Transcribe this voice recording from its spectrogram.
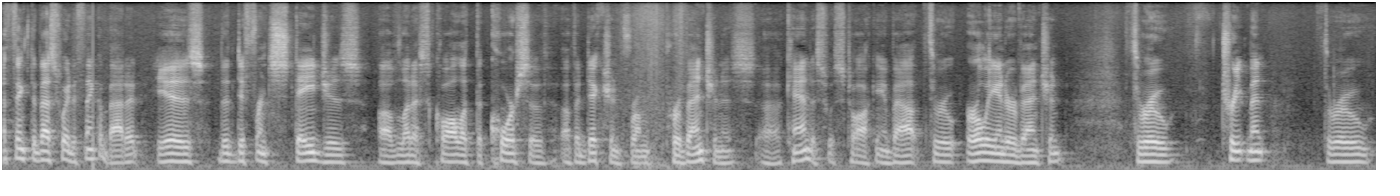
I think the best way to think about it is the different stages of, let us call it, the course of, of addiction from prevention, as uh, Candace was talking about, through early intervention, through treatment, through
